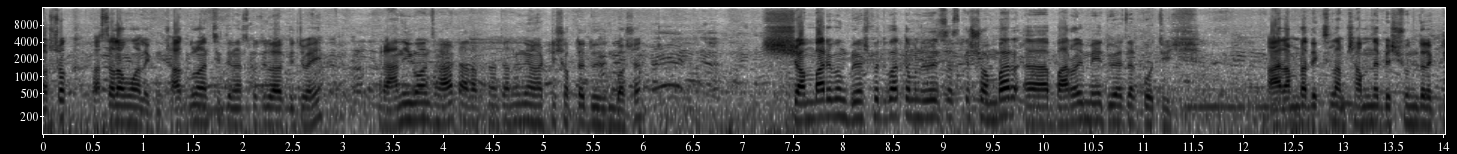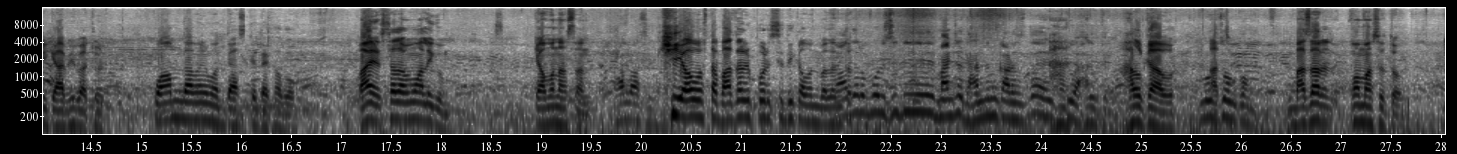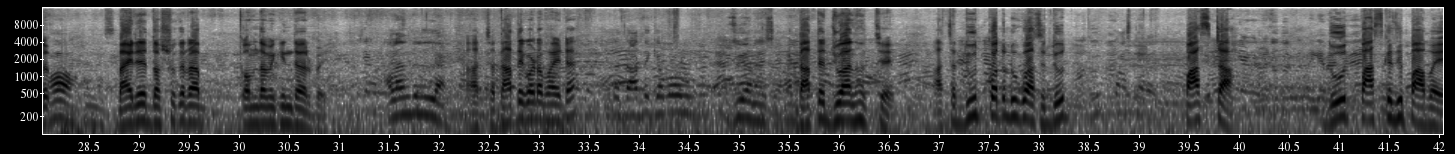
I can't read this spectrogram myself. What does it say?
দর্শক আসসালামু আলাইকুম। সাতগুলো আছি দিনাজপুর জেলার ঐতিহ্যবাহী রানীগঞ্জ হাট আর আপনার জানেন হাটটি সপ্তাহে দুই দিন বসে। সোমবার এবং বৃহস্পতিবার তো আমাদের রয়েছে আজকে সোমবার বারোই মে দুই হাজার পঁচিশ। আর আমরা দেখছিলাম সামনে বেশ সুন্দর একটি গাভী বাছুর। কম দামের মধ্যে আজকে দেখাবো। ভাই আসসালামু আলাইকুম। কেমন আছেন? ভালো আছে। কি অবস্থা? বাজারের পরিস্থিতি কেমন বলেন তো? বাজারের পরিস্থিতি মানুষের ধান ধান কাটছে তো একটু হালকা। হালকা। লোকজন আচ্ছা। বাজার কম আছে তো? হ্যাঁ। বাইরের দর্শকেরা কম দামে কিনতে পারবে? আলহামদুলিল্লাহ। আচ্ছা দাঁতে কটা ভাইটা এটা? দাঁতে কেবল জুয়ান হয়েছে। দাঁতের জোয়ান হচ্ছে। আচ্ছা দুধ কতটুকু আছে? দুধ? পাঁচটা। দুধ পাঁচ কেজি পাবে।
